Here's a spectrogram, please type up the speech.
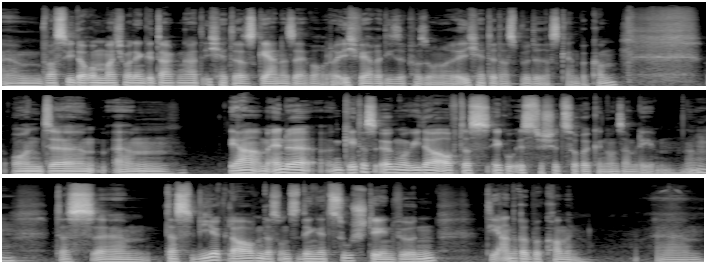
ähm, was wiederum manchmal den Gedanken hat, ich hätte das gerne selber oder ich wäre diese Person oder ich hätte das, würde das gern bekommen. Und ähm, ähm, ja, am Ende geht es irgendwo wieder auf das Egoistische zurück in unserem Leben. Ne? Hm. Dass, ähm, dass wir glauben, dass uns Dinge zustehen würden, die andere bekommen. Ähm,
